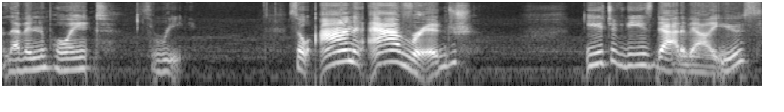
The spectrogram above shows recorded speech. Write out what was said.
11.3. So on average, each of these data values,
